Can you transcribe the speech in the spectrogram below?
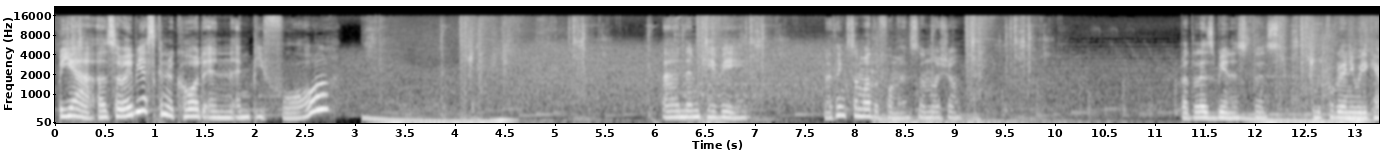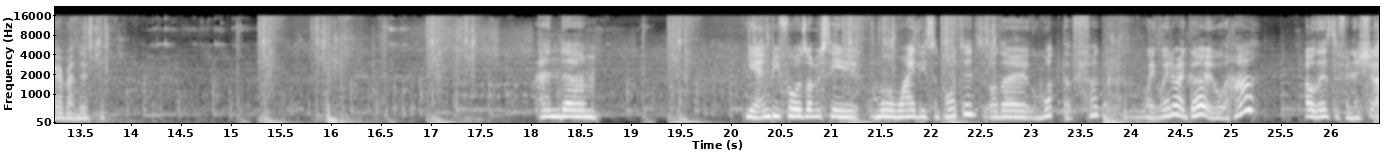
But yeah, uh, so OBS can record in MP4 and MKV. I think some other formats, I'm not sure. But let's be honest, those, we probably only really care about those two. And um, yeah, MP4 is obviously more widely supported, although, what the fuck? Wait, where do I go? Huh? Oh, there's the finisher.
